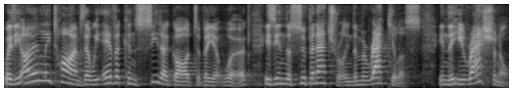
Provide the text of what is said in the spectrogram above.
where the only times that we ever consider God to be at work is in the supernatural, in the miraculous, in the irrational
